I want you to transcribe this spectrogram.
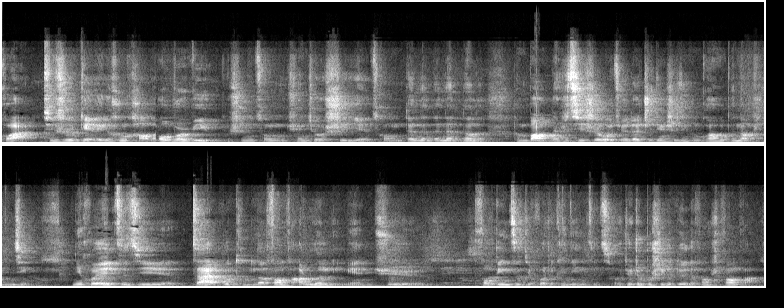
坏。其实给了一个很好的 overview，就是你从全球视野，从等等等等等等，很棒。但是其实我觉得这件事情很快会碰到瓶颈，你会自己在不同的方法论里面去。否定自己或者肯定自己，我觉得这不是一个对的方式方法，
